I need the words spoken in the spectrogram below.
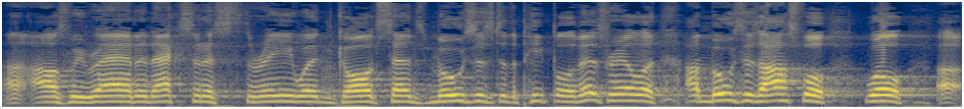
uh, as we read in Exodus 3 when God sends Moses to the people of Israel, and, and Moses asks, Well, well uh,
